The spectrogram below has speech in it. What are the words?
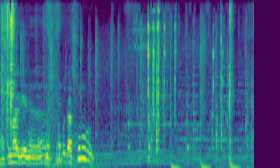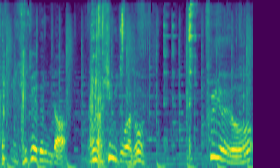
마지막에는 전부 다 손으로 이렇게 해줘야 됩니다. 워낙 힘이 좋아서 풀려요.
